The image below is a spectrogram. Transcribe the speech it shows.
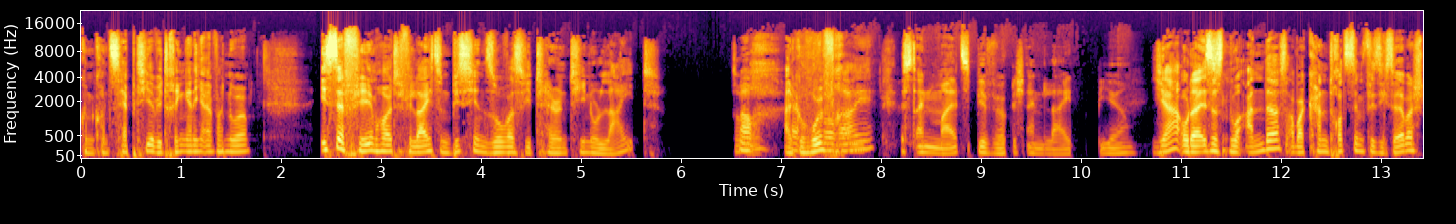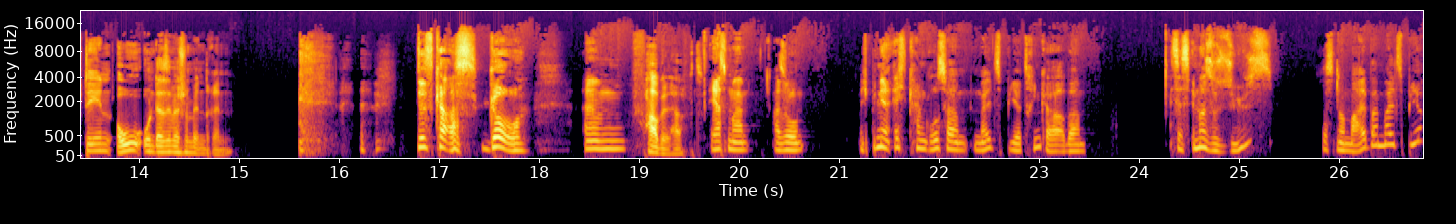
ein Konzept hier, wir trinken ja nicht einfach nur. Ist der Film heute vielleicht so ein bisschen sowas wie Tarantino Light? So, Ach, alkoholfrei? Ist ein Malzbier wirklich ein Leitbier? Ja, oder ist es nur anders, aber kann trotzdem für sich selber stehen? Oh, und da sind wir schon mittendrin. Discuss, go. Ähm, Fabelhaft. erstmal, also ich bin ja echt kein großer Malzbier-Trinker, aber ist das immer so süß? Ist das normal beim Malzbier?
